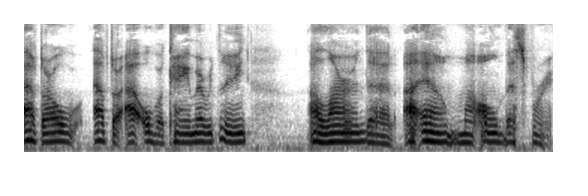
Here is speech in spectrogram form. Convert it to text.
after I, after I overcame everything, I learned that I am my own best friend.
